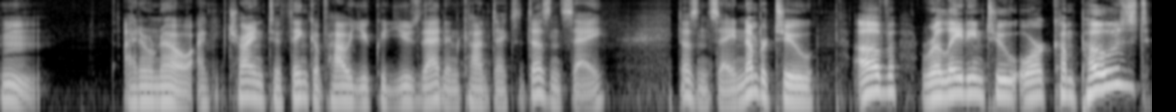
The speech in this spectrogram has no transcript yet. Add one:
Hmm. I don't know. I'm trying to think of how you could use that in context. It doesn't say. It doesn't say. Number 2, of relating to or composed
